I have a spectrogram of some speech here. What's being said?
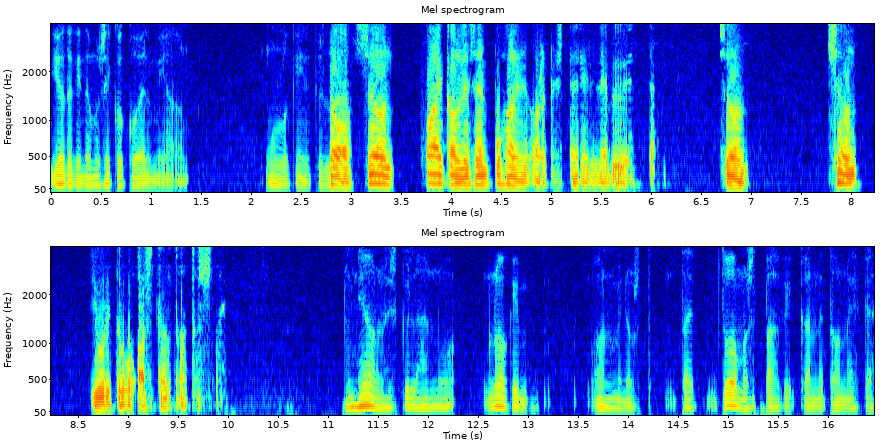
joitakin tämmöisiä kokoelmia on mullakin kyllä. Joo, se on paikallisen puhalinorkesterin levy, että se on, se on juuri tullut osteltua tuossa. Joo, no siis kyllähän nuo, nuokin on minusta, tai tuommoiset pahvikannet on ehkä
